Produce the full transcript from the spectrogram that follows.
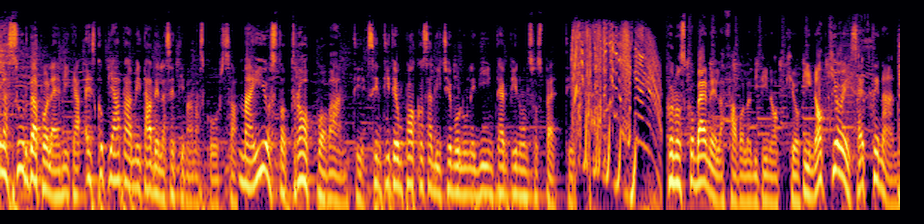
L'assurda polemica è scoppiata a metà della settimana scorsa, ma io sto troppo avanti. Sentite un po' cosa dicevo lunedì in tempi non sospetti. Conosco bene la favola di Pinocchio. Pinocchio e i sette nani.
